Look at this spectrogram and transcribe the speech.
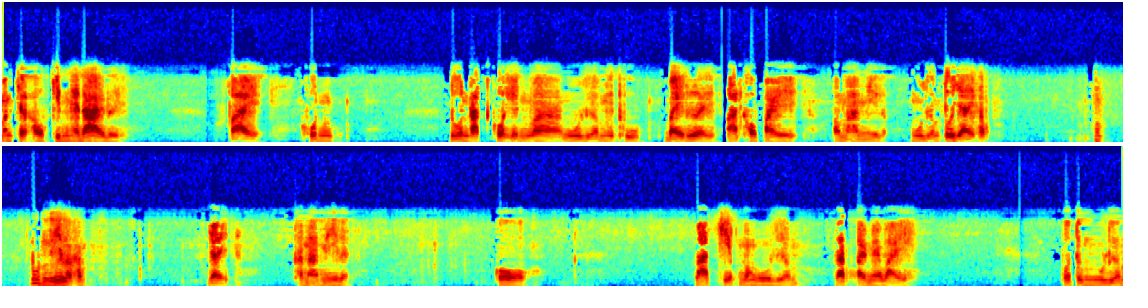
มันจะเอากินให้ได้เลย ฝ่ายคนโดนรัดก็เห็นว่างูเหลือมนี่ถูกใบเรื่อยปาดเข้าไปประมาณนี้แหละงูเหลือมตัวใหญ่ครับ รุ่นนี้เหรอครับ ใหญ่ขนาดนี้แหละ ก็บาดเจ็บน้องงูเหลือม รัดไปไม่ไหวพอตัวงูเหลือม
